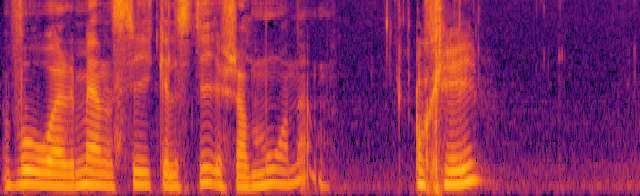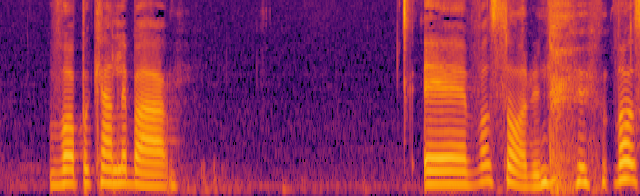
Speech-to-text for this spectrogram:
vår menscykel styrs av månen. okej. Var på Kalle bara... Eh, vad sa du nu? vad,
